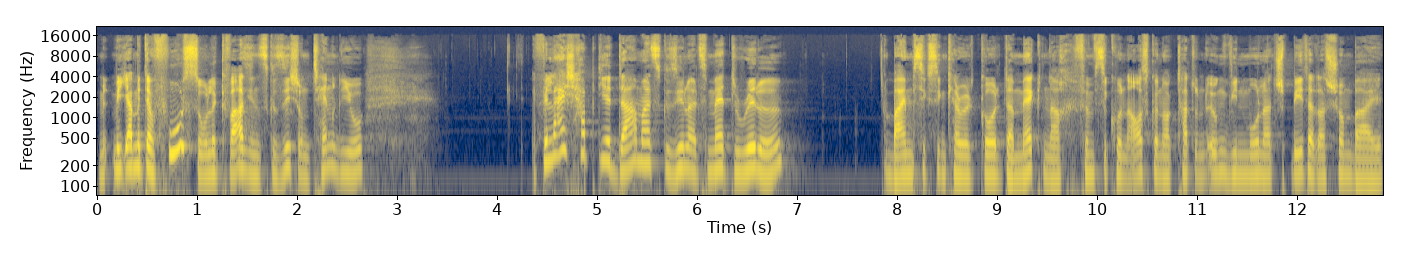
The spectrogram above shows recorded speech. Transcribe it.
mit, ja, mit der Fußsohle quasi ins Gesicht und Tenryu. Vielleicht habt ihr damals gesehen, als Matt Riddle beim 16 Karat Gold der Mac nach 5 Sekunden ausgenockt hat und irgendwie einen Monat später das schon bei,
